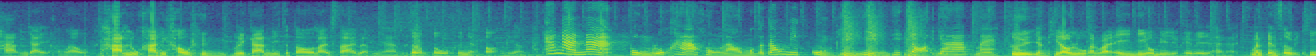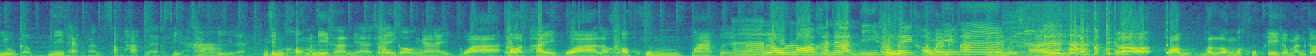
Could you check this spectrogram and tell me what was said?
ฐานใหญ่ของเรา ฐานลูกค้าที่เข้าถึงบริการดิจิทัลไลฟ์สไตล์แบบเนี้ยเติบโตขึ้นอย่างต่อเนื่อง ถ้างั้นน่ะกลุ่มลูกค้าของเรามันก็ต้องมีกลุ่มหินหินๆที่เจาะยากไหมคืออย่างที่เรารู้กันว่าไอ้ DOB หรือ Pay by d t a g มันเป็นเซอร์วิสที่อยู่กับ d t a g มาสักพักแล้ว4ค่ะ5ปีแล้ว จริงๆ ของมันดีขนาดเนี้ยใช้ก็ง่ายกว่าปลอดภัยกว่าแล้วครอบคลุมมากเลยอ่ามมกมยเราหล่อขนาดนี้ถูกทำไมเขาไม่มาทำไไม่ใช้ก็พอมาลองมาคุกคีกับมันก็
